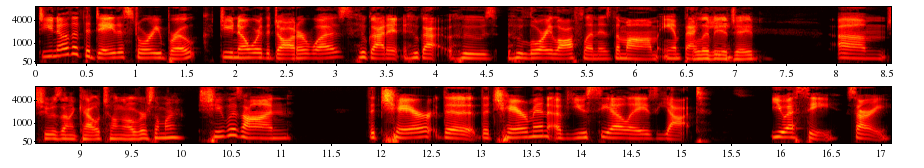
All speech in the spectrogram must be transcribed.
Do you know that the day the story broke, do you know where the daughter was who got it who got who's who Lori Loughlin is the mom, Aunt Becky. Olivia Jade. Um She was on a couch hung over somewhere. she was on the chair the the chairman of UCLA's yacht. USC, sorry.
